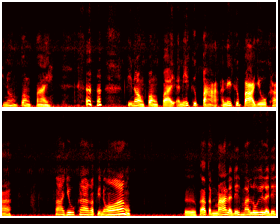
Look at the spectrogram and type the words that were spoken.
พี่น้องป้องไปพี่น้องป้องไปอันนี้คือป่า อันนี้คือป่ายูคาป่ายูคากับพี่น้อง เออพากันมาเลยเด้มาลุยเลยเด้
